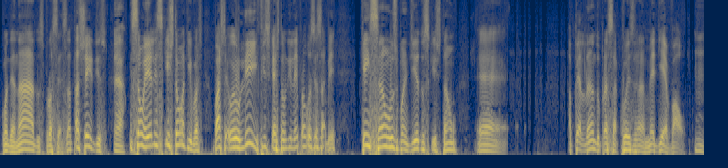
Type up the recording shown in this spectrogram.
condenados, processados, está cheio disso. É. E são eles que estão aqui. Basta, eu li e fiz questão de ler para você saber quem são os bandidos que estão é, apelando para essa coisa medieval. Hum.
